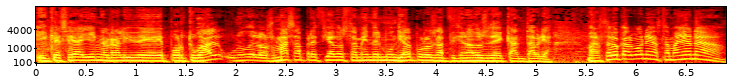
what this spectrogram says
y que sea ahí en el rally de Portugal, uno de los más apreciados también del Mundial por los aficionados de Cantabria. Marcelo Carbone, hasta mañana.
